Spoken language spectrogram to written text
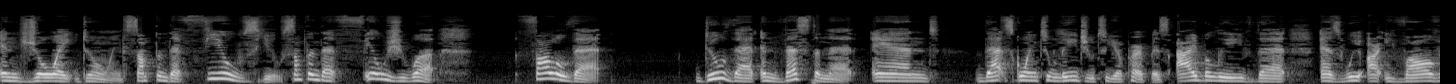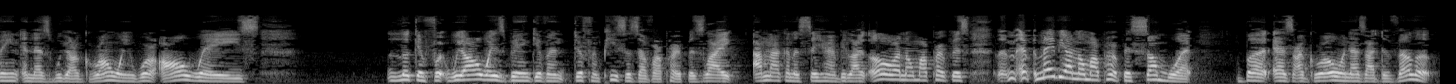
enjoy doing, something that fuels you, something that fills you up. Follow that. Do that, invest in that, and that's going to lead you to your purpose. I believe that as we are evolving and as we are growing, we're always looking for we always being given different pieces of our purpose like i'm not going to sit here and be like oh i know my purpose maybe i know my purpose somewhat but as i grow and as i develop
